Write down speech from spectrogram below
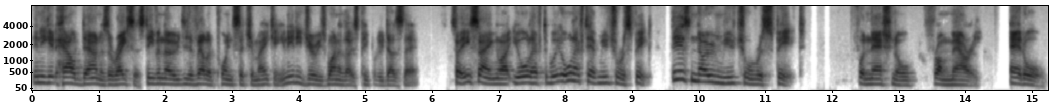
then you get held down as a racist, even though the valid points that you're making. And Eddie Durie's one of those people who does that. So he's saying like you all have to, we all have to have mutual respect. There's no mutual respect for national from Maori at all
